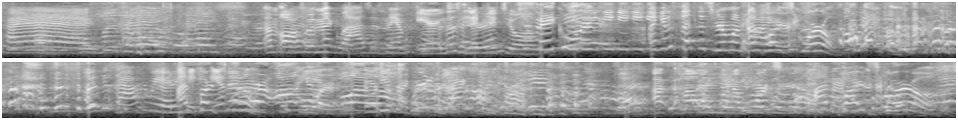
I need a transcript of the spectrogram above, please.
Hey. I'm also with my glasses and they have earrings connected to them. She's an acorn. I'm gonna set this room on fire. I'm part squirrel. this is after we already I'm part squirrel. We're all before. Where does that come from? What? Holland's got a part squirrel. I'm part squirrel. I'm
